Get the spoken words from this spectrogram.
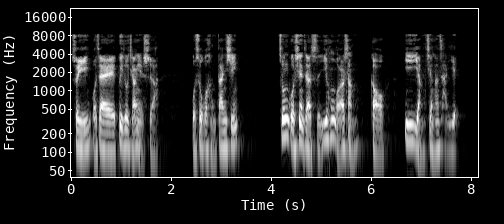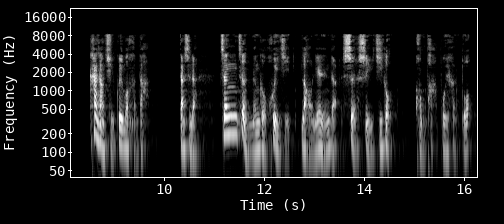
所以我在贵州讲演时啊，我说我很担心，中国现在是一哄而上搞医养健康产业，看上去规模很大，但是呢，真正能够惠及老年人的设施与机构，恐怕不会很多。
